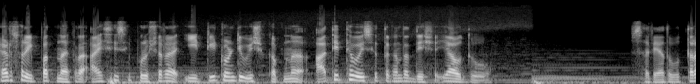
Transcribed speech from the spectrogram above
ಎರಡು ಸಾವಿರದ ಇಪ್ಪತ್ನಾಲ್ಕರ ಐ ಸಿ ಸಿ ಪುರುಷರ ಈ ಟಿ ಟ್ವೆಂಟಿ ವಿಶ್ವಕಪ್ನ ಆತಿಥ್ಯ ವಹಿಸಿರ್ತಕ್ಕಂಥ ದೇಶ ಯಾವುದು? ಸರಿಯಾದ ಉತ್ತರ,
